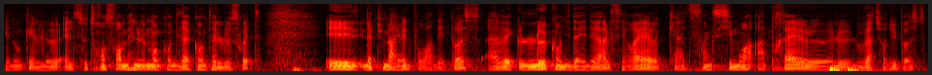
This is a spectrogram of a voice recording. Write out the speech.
Et donc elles, elles se transforment elles-mêmes en candidats quand elles le souhaitent. Et il a pu m'arriver de pouvoir des postes avec le candidat idéal, c'est vrai, 4, 5, 6 mois après l'ouverture du poste.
